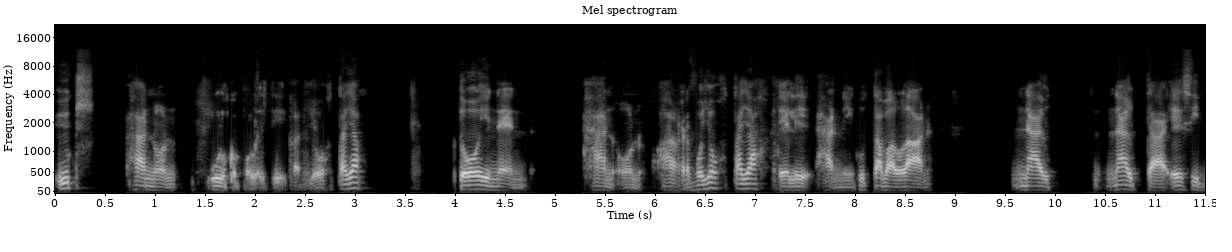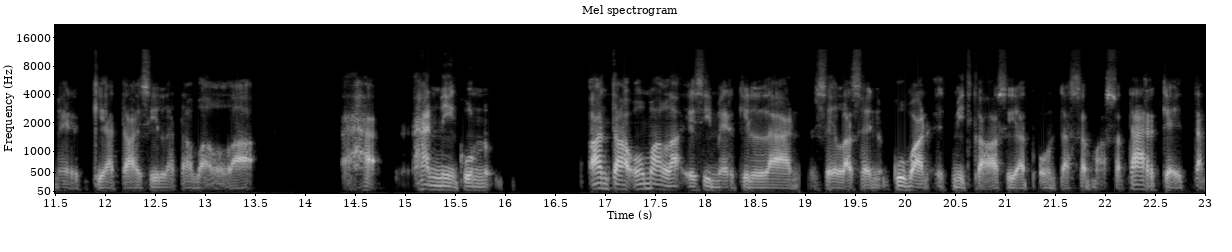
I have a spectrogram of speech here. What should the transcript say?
Yksi, hän on ulkopolitiikan johtaja. Toinen, hän on arvojohtaja, eli hän niin kuin tavallaan näyt, näyttää esimerkkiä tai sillä tavalla hän, hän niin kuin antaa omalla esimerkillään sellaisen kuvan, että mitkä asiat on tässä maassa tärkeitä,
